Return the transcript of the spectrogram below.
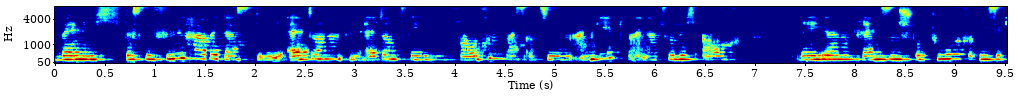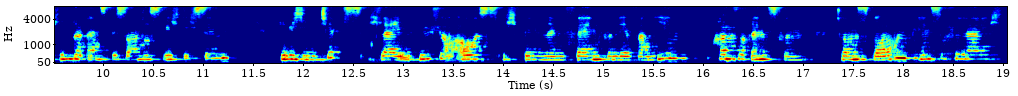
wenn ich das Gefühl habe, dass die Eltern ein Elterntraining brauchen, was Erziehung angeht, weil natürlich auch Regeln, Grenzen, Struktur für diese Kinder ganz besonders wichtig sind, gebe ich ihm Tipps, ich leihe ihm Bücher aus. Ich bin ein Fan von der Familienkonferenz von Thomas Gordon, kennst du vielleicht?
